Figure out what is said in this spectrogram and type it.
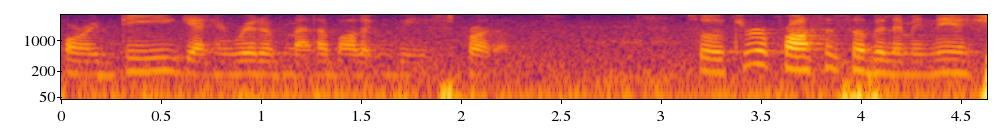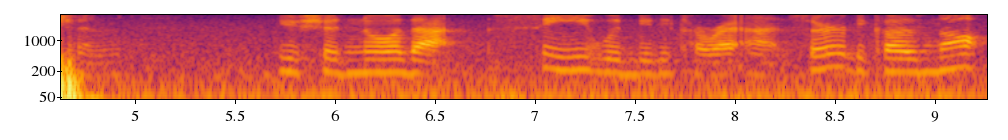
or D. Getting rid of metabolic waste products. So through a process of elimination, you should know that C would be the correct answer because not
